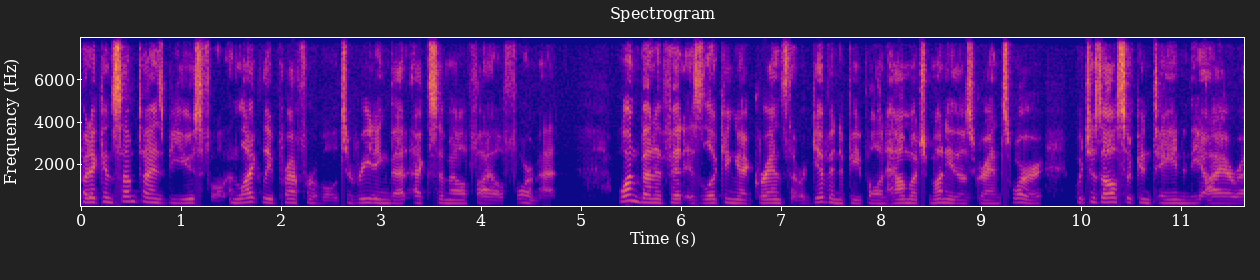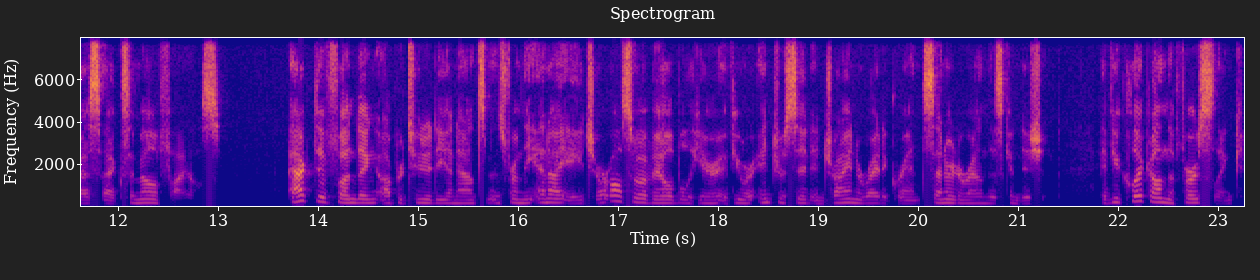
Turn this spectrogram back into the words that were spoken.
but it can sometimes be useful and likely preferable to reading that XML file format. One benefit is looking at grants that were given to people and how much money those grants were, which is also contained in the IRS XML files. Active funding opportunity announcements from the NIH are also available here if you are interested in trying to write a grant centered around this condition. If you click on the first link,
